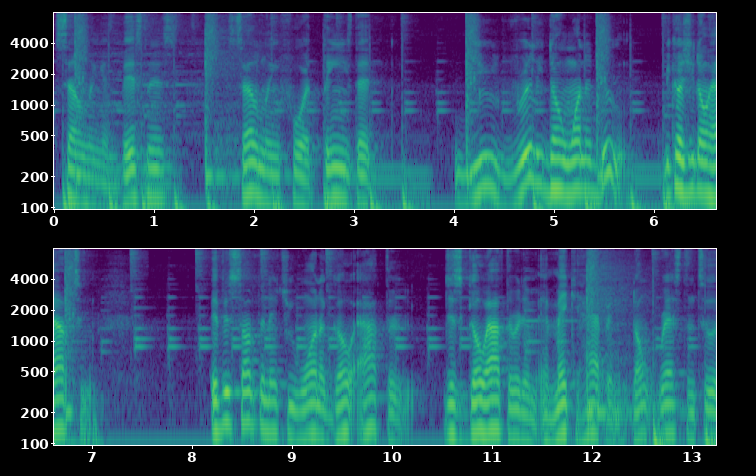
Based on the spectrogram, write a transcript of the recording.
settling in business, settling for things that you really don't want to do because you don't have to if it's something that you want to go after, just go after it and, and, make it happen. Don't rest until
